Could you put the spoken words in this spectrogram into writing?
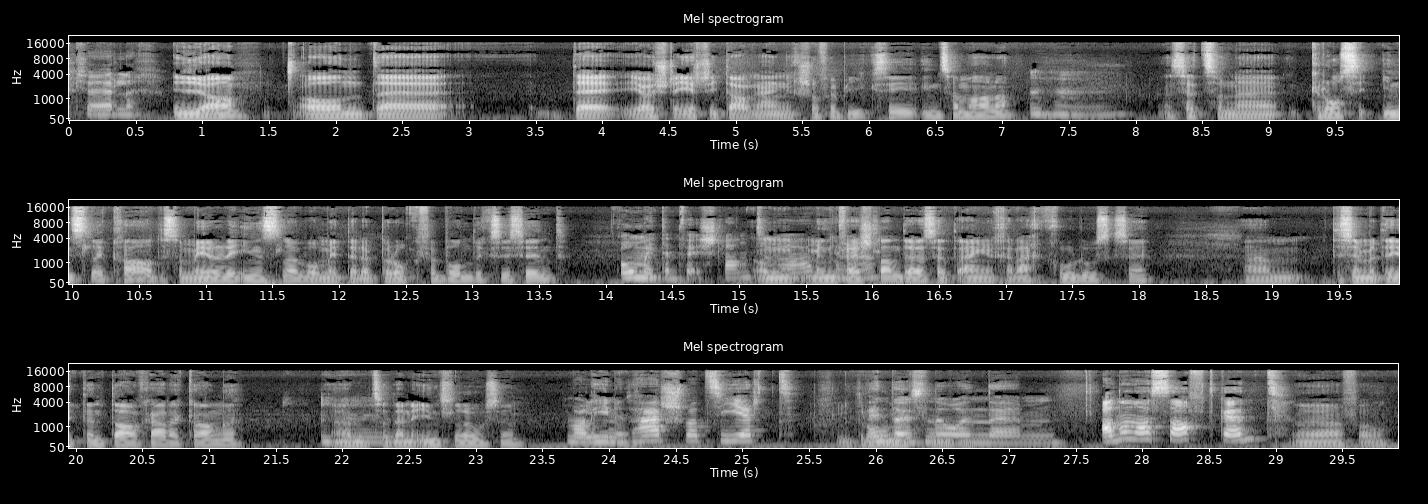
Gefährlich. Ja, und äh, der, ja, ist der erste Tag eigentlich schon vorbei in Samana. Mhm. Es hat so eine grosse Insel gehabt, oder so mehrere Inseln, die mit einer Brücke verbunden sind. Und mit dem Festland Und sogar. mit dem genau. Festland, ja, es hat eigentlich recht cool ausgesehen. Ähm, dann sind wir dort einen Tag hergegangen, ähm, Mhm. zu diesen Inseln raus. Mal hin und her spaziert. haben uns noch einen ähm, Ananassaft gegönnt. Ja, voll.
